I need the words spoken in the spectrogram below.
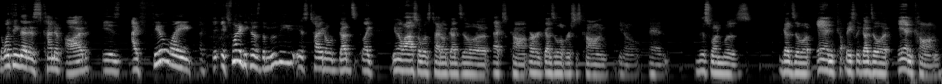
the one thing that is kind of odd is I feel like it's funny because the movie is titled Gods, like you know, last one was titled Godzilla X Kong or Godzilla versus Kong, you know, and this one was Godzilla and basically Godzilla and Kong,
